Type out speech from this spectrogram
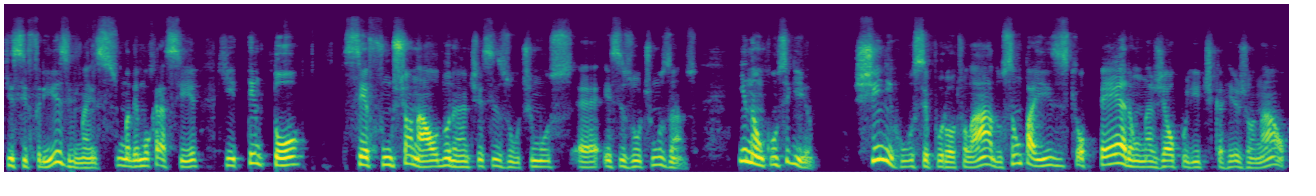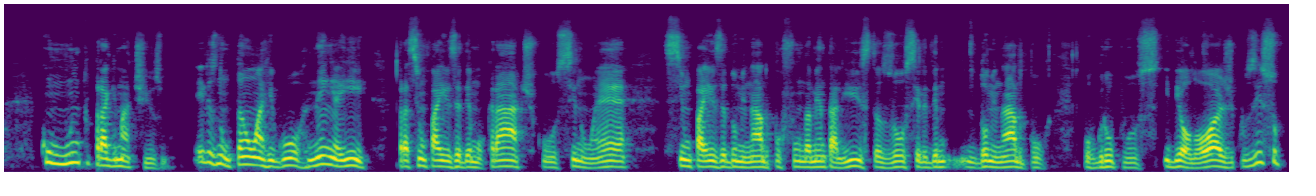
que se frise, mas uma democracia que tentou ser funcional durante esses últimos, é, esses últimos anos. E não conseguiram. China e Rússia, por outro lado, são países que operam na geopolítica regional com muito pragmatismo. Eles não estão, a rigor, nem aí para se um país é democrático, se não é, se um país é dominado por fundamentalistas ou se ele é dominado por, por grupos ideológicos. Isso,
